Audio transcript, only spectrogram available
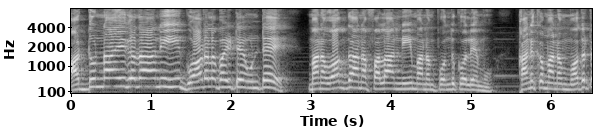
అడ్డున్నాయి కదా అని గోడల బయటే ఉంటే మన వాగ్దాన ఫలాన్ని మనం పొందుకోలేము. కనుక మనం మొదట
